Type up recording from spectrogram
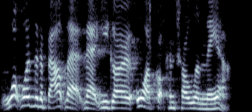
what was it about that that you go, oh, I've got control in there?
